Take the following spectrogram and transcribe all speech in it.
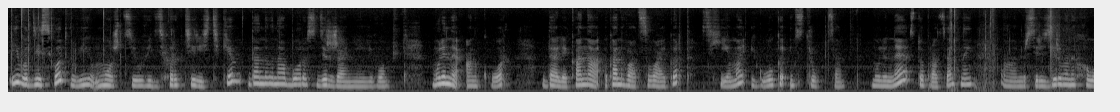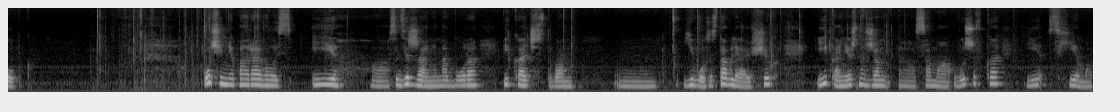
И вот здесь вот вы можете увидеть характеристики данного набора, содержание его. Мулине Анкор, далее канват Свайгард, схема, иголка, инструкция. Мулине стопроцентный э, мерсеризированный хлопок. Очень мне понравилось и а, содержание набора, и качество его составляющих, и, конечно же, а, сама вышивка и схема.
